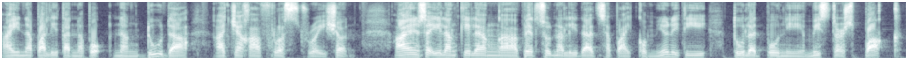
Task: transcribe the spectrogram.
ay napalitan na po ng duda at saka frustration. Ayon sa ilang kilang uh, personalidad sa Pi community tulad po ni Mr. Spock,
